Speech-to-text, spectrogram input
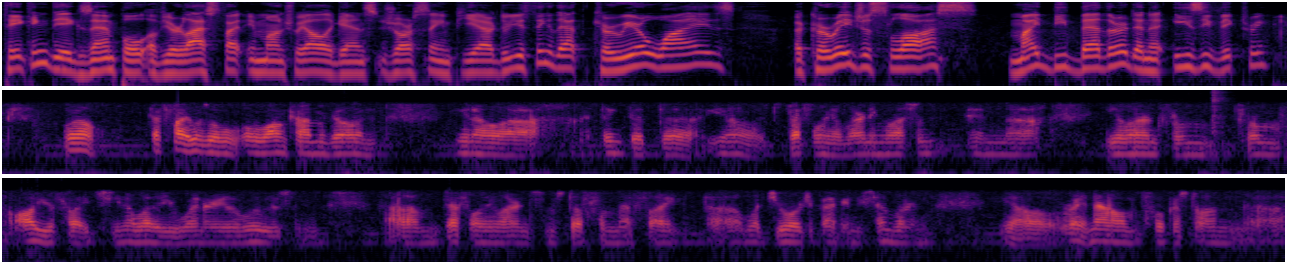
Taking the example of your last fight in Montreal against Georges St. Pierre, do you think that career wise, a courageous loss might be better than an easy victory? Well, that fight was a, a long time ago, and you know, uh, I think that uh, you know it's definitely a learning lesson, and uh, you learn from from all your fights. You know, whether you win or you lose, and um, definitely learned some stuff from that fight uh, with George back in December. And you know, right now I'm focused on uh,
